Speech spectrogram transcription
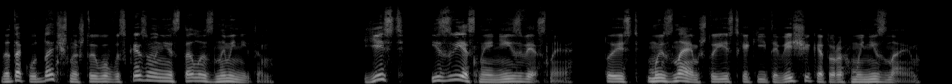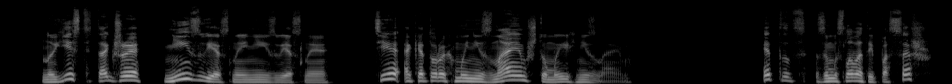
да так удачно, что его высказывание стало знаменитым. Есть известные неизвестные, то есть мы знаем, что есть какие-то вещи, которых мы не знаем. Но есть также неизвестные неизвестные, те, о которых мы не знаем, что мы их не знаем. Этот замысловатый пассаж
